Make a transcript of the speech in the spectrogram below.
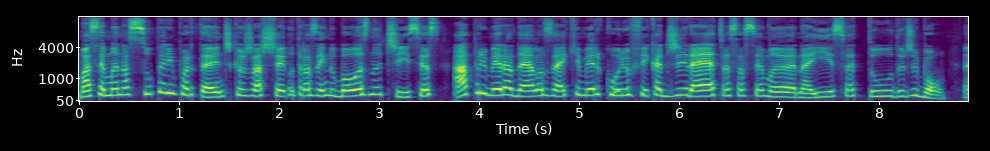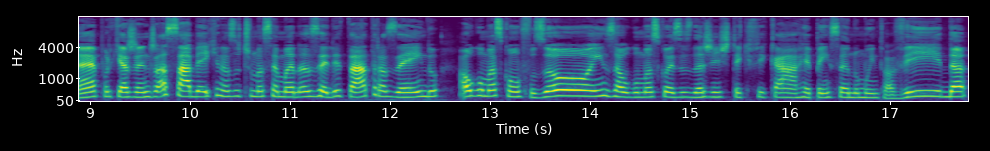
Uma semana super importante que eu já chego trazendo boas notícias. A primeira delas é que Mercúrio fica direto essa semana e isso é tudo de bom, né? Porque a gente já sabe aí que nas últimas semanas ele tá trazendo algumas confusões, algumas coisas da gente ter que ficar repensando muito a vida.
